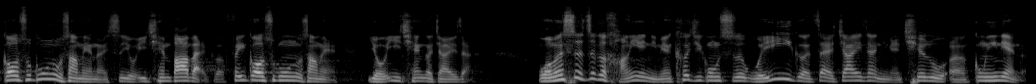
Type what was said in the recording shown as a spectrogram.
高速公路上面呢是有一千八百个，非高速公路上面有一千个加油站。我们是这个行业里面科技公司唯一一个在加油站里面切入呃供应链的，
